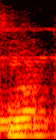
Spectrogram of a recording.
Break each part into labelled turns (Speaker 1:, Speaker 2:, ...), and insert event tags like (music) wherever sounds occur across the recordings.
Speaker 1: সুখ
